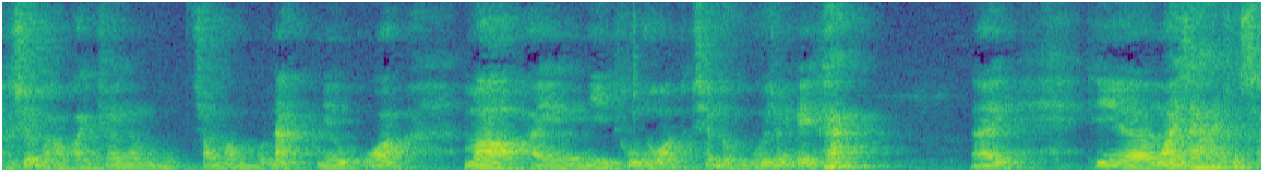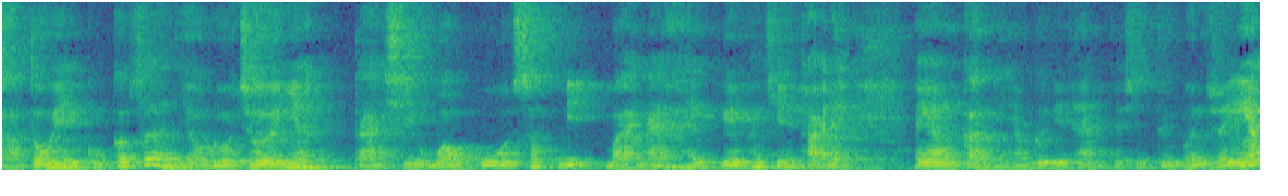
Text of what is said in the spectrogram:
tôi sẽ bảo hành cho anh em trong vòng một năm. Nếu có mờ hay nhìn không rõ tôi sẽ đổi mới cho anh cái khác. Đấy. Thì à, ngoài ra cơ sở tôi cung cấp rất là nhiều đồ chơi nhé. Tài xỉu bầu cua sóc đĩa bài ná hay game phát triển điện thoại đây. Anh em cần thì em cứ liên hệ tôi sẽ tư vấn cho anh em.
